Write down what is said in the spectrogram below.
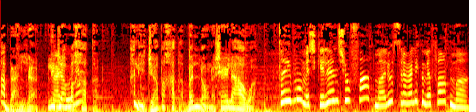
طبعا لا. الإجابة معقولة؟ خطأ. الإجابة خطأ. بالونة شايلة هواء طيب مو مشكلة نشوف فاطمة. ألو السلام عليكم يا فاطمة.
